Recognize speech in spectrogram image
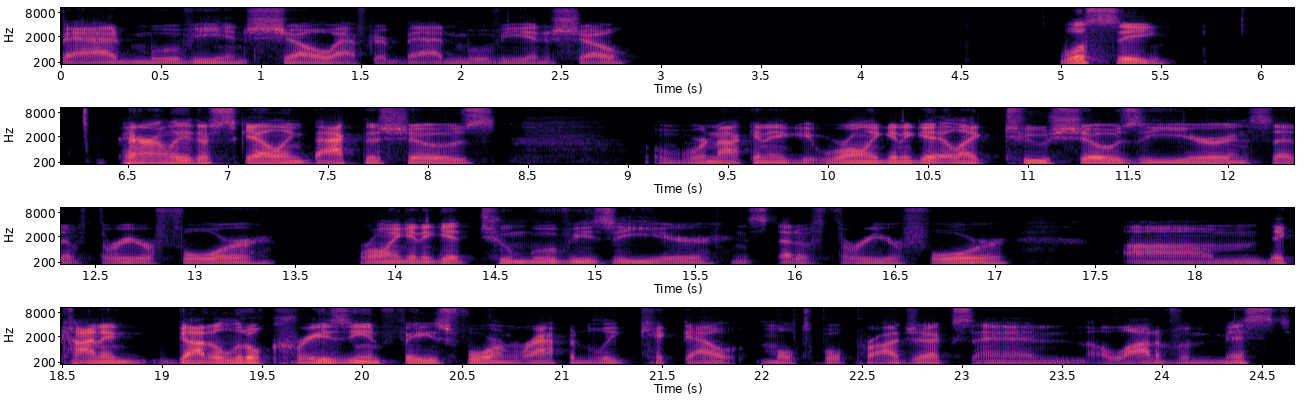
bad movie and show after bad movie and show? We'll see. Apparently, they're scaling back the shows. We're not gonna get we're only gonna get, like, 2 shows a year instead of 3 or 4. We're only gonna get 2 movies a year instead of 3 or 4. Um, they kinda got a little crazy in phase 4 and rapidly kicked out multiple projects, and a lot of them missed.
